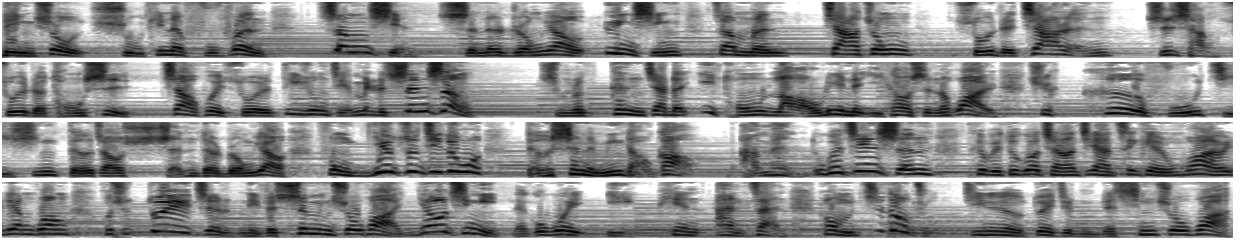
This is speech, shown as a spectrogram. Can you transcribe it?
领受属天的福分，彰显神的荣耀运行在我们家中所有的家人、职场所有的同事、教会所有的弟兄姐妹的身上。使我们更加的一同老练的依靠神的话语，去克服己心，得着神的荣耀。奉耶稣基督得胜的名祷告，阿门。如果今天神特别透过这场经文赐给人话语亮光，或是对着你的生命说话，邀请你能够为影片按赞，让我们知道主今天有对着你的心说话，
